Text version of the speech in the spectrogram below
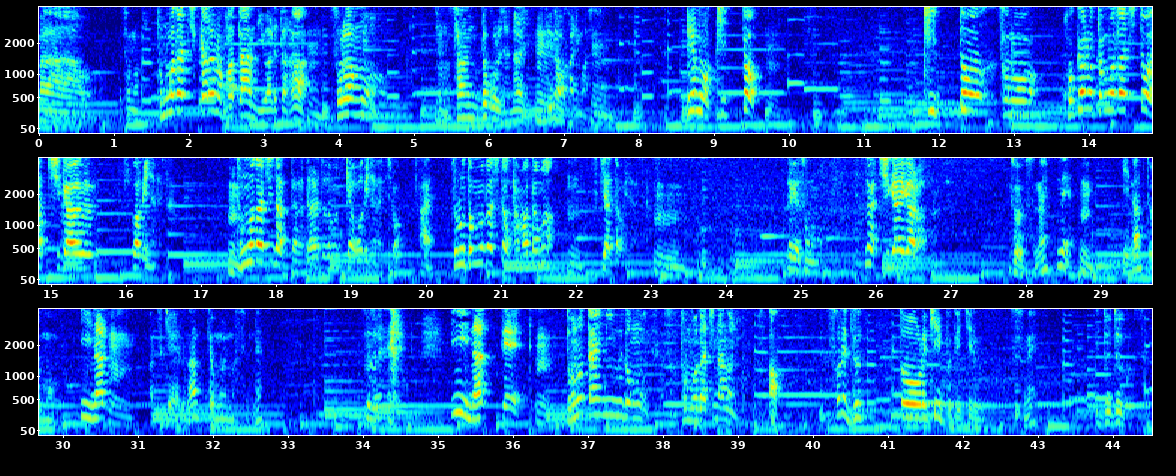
まあその友達からのパターンで言われたら、うん。それはもうその3どころじゃないっていうのは分かります、うん。でもきっときっとその他の友達とは違うわけじゃないですか、うん。友達だったら誰とでも付き合うわけじゃないでしょ。はい。その友達とはたまたまうん。付き合ったわけじゃないですか。うん。だけどそのなんか違いがあるはずそうですね。ね。うん。いいなって思う。いいな、うん。付き合えるなって思いますよね。それ いいなってうん。どのタイミングで思うんですか？その友達なのに。あそれずっと俺キープできるですね。えどどういうことですか？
